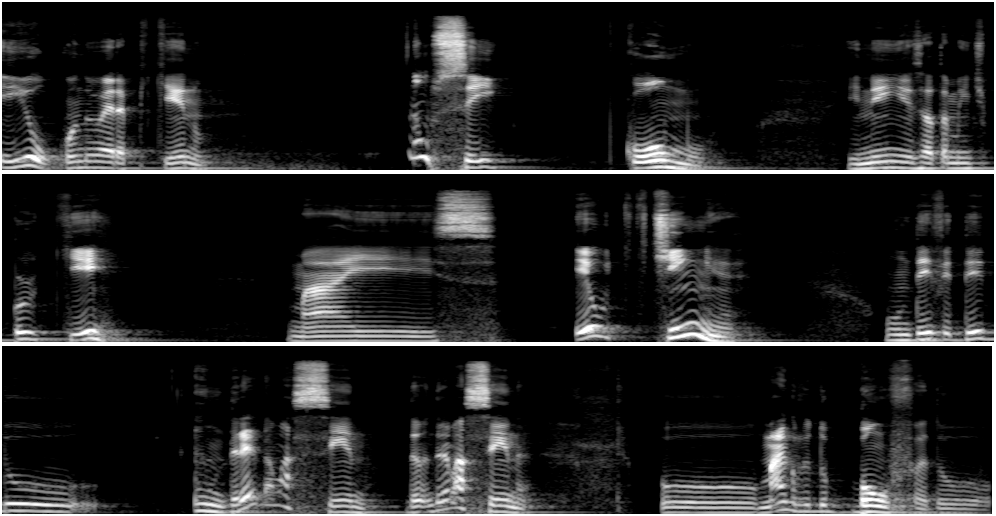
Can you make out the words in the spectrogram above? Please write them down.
Eu, quando eu era pequeno, não sei como e nem exatamente porquê, mas eu tinha um DVD do André Damasceno, do André Macena, o Magro do Bonfa, do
